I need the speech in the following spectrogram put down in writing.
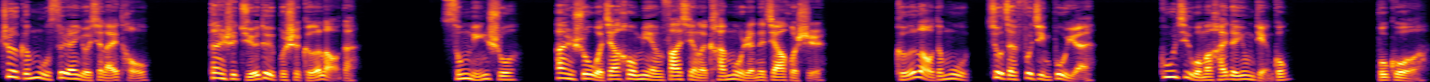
这个墓虽然有些来头，但是绝对不是阁老的。”松林说。按说，我家后面发现了看墓人的家伙时，阁老的墓就在附近不远，估计我们还得用点功。不过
